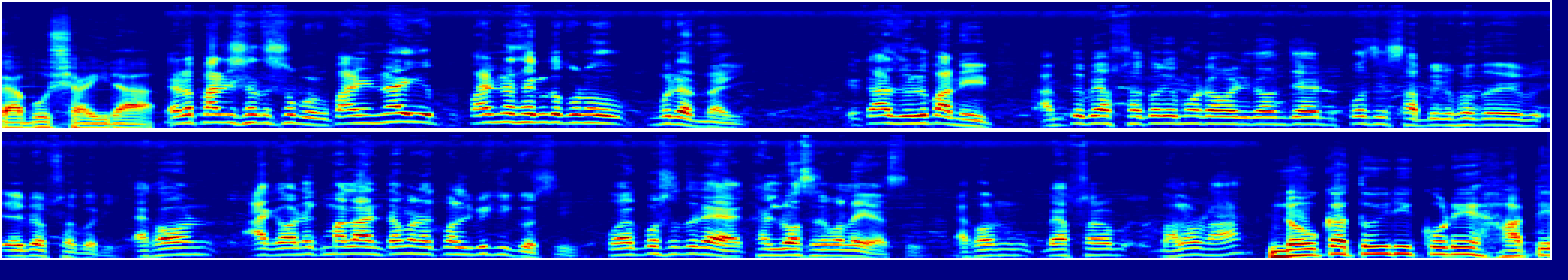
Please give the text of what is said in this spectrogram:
ব্যবসায়ীরা। এটা পানির সাথে সম্পর্ক। পানি নাই, পানি না থাকলে তো কোনো মূল্য নাই। কাজ হলো পানির। আমি তো ব্যবসা করি মোটামুটি ধরুন যে পঁচিশ ছাব্বিশ বছর ধরে এই ব্যবসা করি। এখন আগে অনেক মাল আনতাম অনেক মাল বিক্রি করছি। কয়েক বছর ধরে খালি লসের বেলায় আছি। এখন ব্যবসা ভালো না। নৌকা তৈরি করে হাটে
